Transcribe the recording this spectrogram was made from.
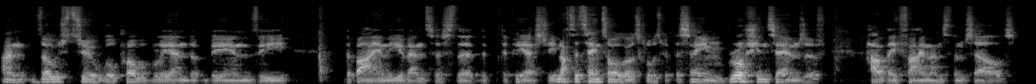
and those two will probably end up being the the Bayern, the Juventus, the, the, the PSG. Not to taint all those clubs with the same brush in terms of how they finance themselves.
